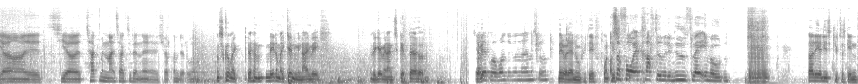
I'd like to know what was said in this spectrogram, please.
Jeg øh, siger tak, men nej tak til den øh, shotgun der, du har. Han skød mig. Han nader mig igennem min egen væg. Eller igennem min egen skat, hvad hedder det? Så Jeg ved- jeg gået rundt et eller andet sted. Ved du, hvad det er nu? Det er rundt. Og det, så får jeg kraftet med det hvide flag i moden. så er det, jeg lige skifter skin.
